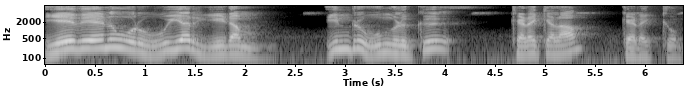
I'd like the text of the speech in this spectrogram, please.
ஏதேனும் ஒரு உயர் இடம் இன்று உங்களுக்கு கிடைக்கலாம் கிடைக்கும்.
